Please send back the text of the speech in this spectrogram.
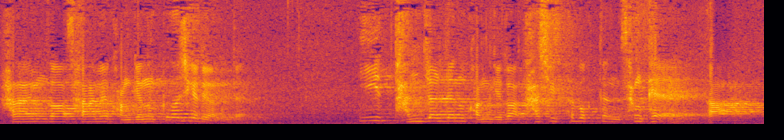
하나님과 사람의 관계는 끊어지게 되었는데 이 단절된 관계가 다시 회복된 상태가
